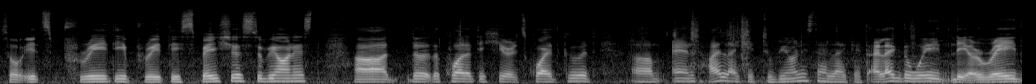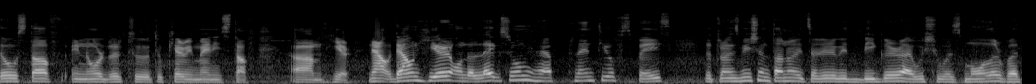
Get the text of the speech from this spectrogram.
So it's pretty pretty spacious to be honest. Uh, the, the quality here it's quite good um, and I like it to be honest I like it. I like the way they array those stuff in order to, to carry many stuff um, here. Now down here on the legs room you have plenty of space. The transmission tunnel it's a little bit bigger. I wish it was smaller but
